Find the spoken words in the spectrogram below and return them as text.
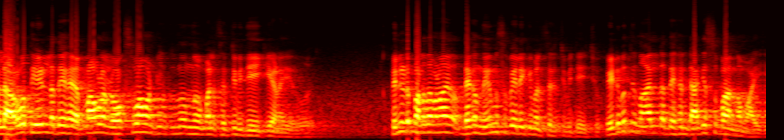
അല്ല അറുപത്തി ഏഴിൽ അദ്ദേഹം എറണാകുളം ലോക്സഭാ മണ്ഡലത്തിൽ നിന്ന് മത്സരിച്ച് വിജയിക്കുകയാണ് ചെയ്തത്. പിന്നീട് പലതവണ അദ്ദേഹം നിയമസഭയിലേക്ക് മത്സരിച്ച് വിജയിച്ചു. എഴുപത്തിനാലിൽ അദ്ദേഹം രാജ്യസഭാംഗമായി.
